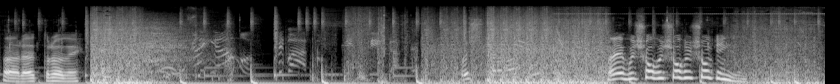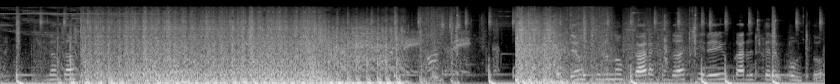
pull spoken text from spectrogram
Caralho, trolei. Oxe, cara lá, Aí, rushou, rushou, rushou, King. filha da... Eu dei um tiro no cara, quando eu atirei, o cara teleportou.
